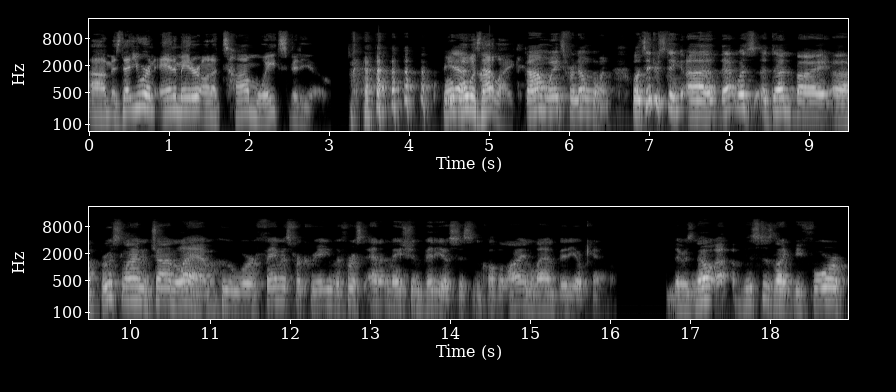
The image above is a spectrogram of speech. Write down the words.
um, is that you were an animator on a Tom Waits video. what, yeah, what, was that like? Tom Waits for no one. Well, it's interesting. Uh, that was uh, done by uh, Bruce Lyon and John Lamb, who were famous for creating the first animation video system called the Lyon Lamb Video Camera. There was no. Uh, this is like before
